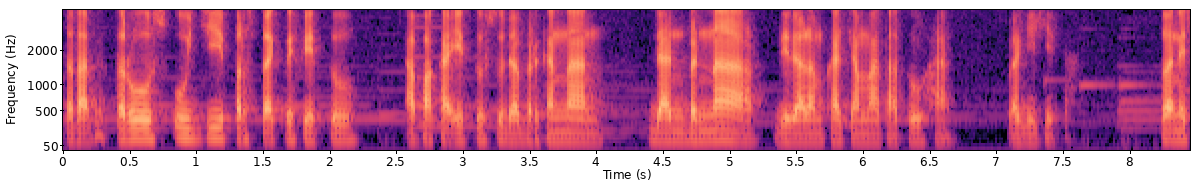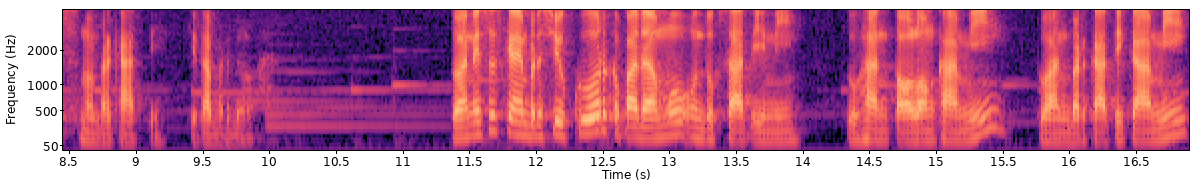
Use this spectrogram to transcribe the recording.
tetapi terus uji perspektif itu, apakah itu sudah berkenan dan benar di dalam kacamata Tuhan bagi kita. Tuhan Yesus memberkati, kita berdoa. Tuhan Yesus kami bersyukur kepadamu untuk saat ini. Tuhan tolong kami, Tuhan berkati kami,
